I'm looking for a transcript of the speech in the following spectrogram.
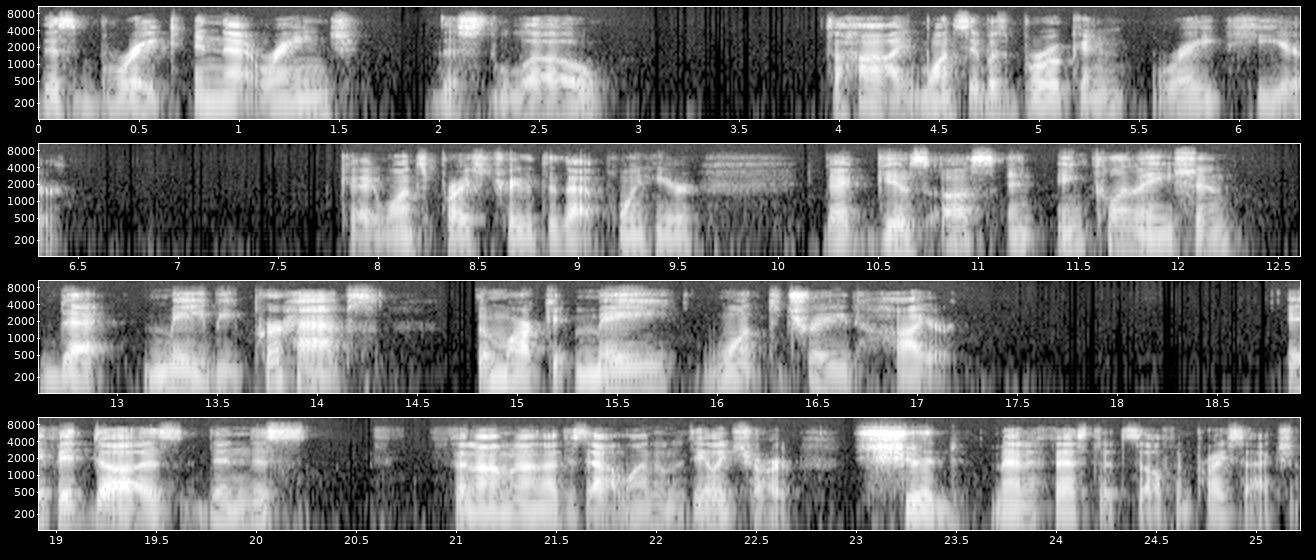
this break in that range, this low to high, once it was broken right here, okay, once price traded to that point here, that gives us an inclination that maybe, perhaps, the market may want to trade higher. If it does, then this phenomenon I just outlined on the daily chart should manifest itself in price action.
